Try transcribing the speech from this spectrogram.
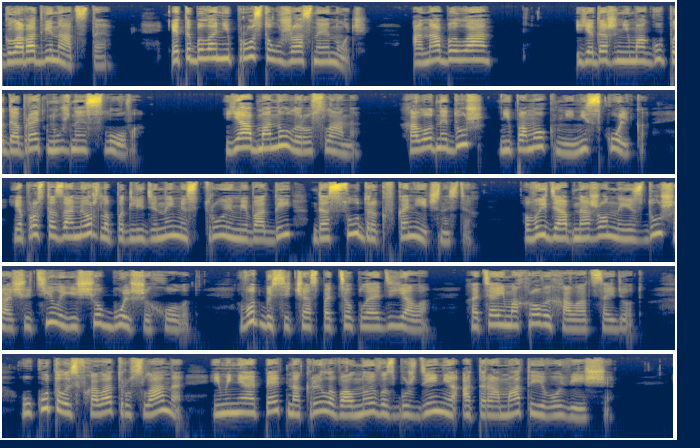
Глава 12. Это была не просто ужасная ночь. Она была... Я даже не могу подобрать нужное слово. Я обманула Руслана. Холодный душ не помог мне нисколько. Я просто замерзла под ледяными струями воды до судорог в конечностях. Выйдя обнаженной из душа, ощутила еще больше холод. Вот бы сейчас под теплое одеяло, хотя и махровый халат сойдет. Укуталась в халат Руслана, и меня опять накрыло волной возбуждения от аромата его вещи.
